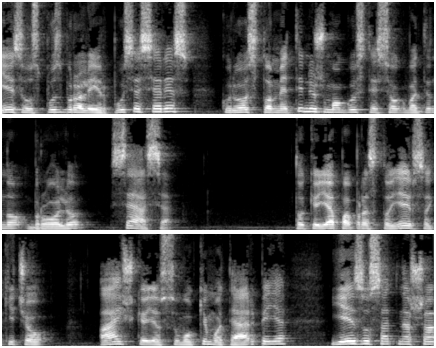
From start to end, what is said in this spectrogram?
Jėzaus pusbroliai ir pusėseris, kuriuos tuometinis žmogus tiesiog vadino broliu sesę. Tokioje paprastoje ir, sakyčiau, aiškioje suvokimo terpėje Jėzus atneša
